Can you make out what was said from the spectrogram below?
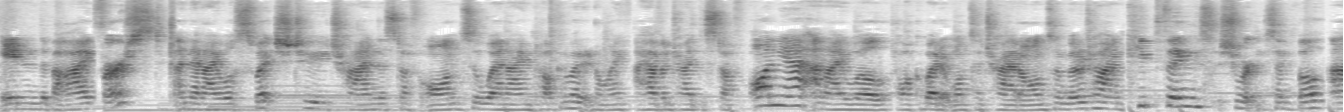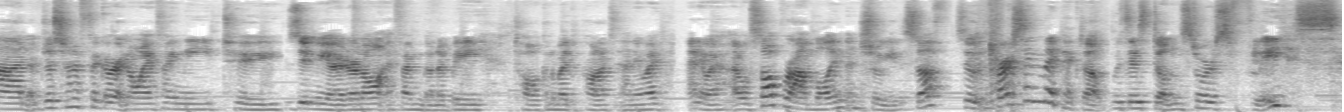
in the bag first and then I will switch to trying the stuff on so when I'm talking about it now I haven't tried the stuff on yet and I will talk about it once I try it on so I'm going to try and keep things short and simple and I'm just trying to figure out now if I need to zoom you out or not if I'm going to be talking about the products anyway. Anyway, I will stop rambling and show you the stuff. So the first thing that I picked up was this Dunnes Stores fleece.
